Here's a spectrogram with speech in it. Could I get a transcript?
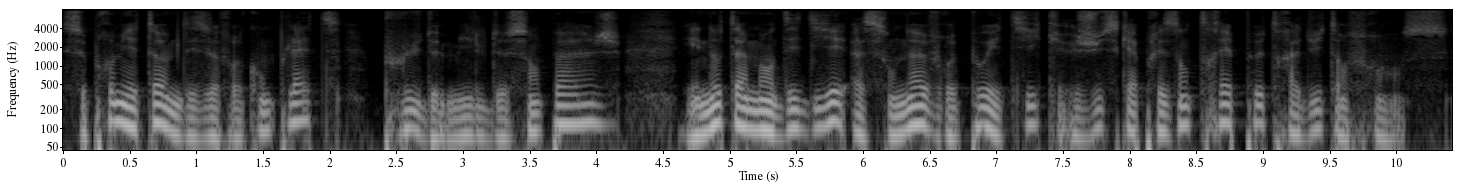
Ce premier tome des œuvres complètes, plus de 1200 pages, est notamment dédié à son œuvre poétique jusqu'à présent très peu traduite en France.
